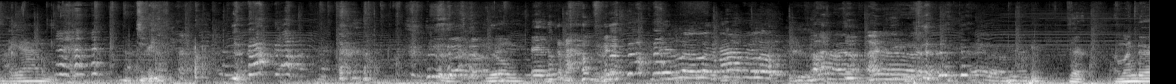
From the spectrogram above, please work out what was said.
Sayang. Dong. eh lu kenapa? eh lu lu kenapa lu? Ayo. Ya, Amanda.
